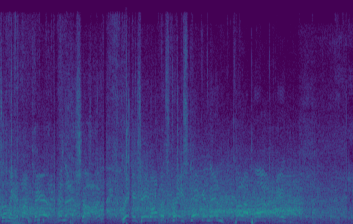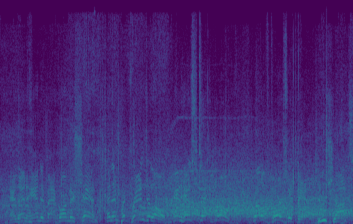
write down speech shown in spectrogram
from the hit by Fair, and that shot ricocheted off a stray stick and then cut up high. And then handed back on to Schenn, and then Pietrangelo, and his stick broke. It. Two shots,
